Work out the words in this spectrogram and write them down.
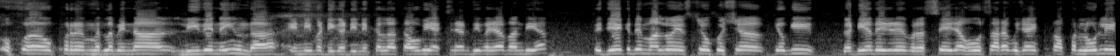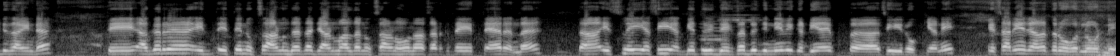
ਉੱਪ- ਉੱਪਰ ਮਤਲਬ ਇੰਨਾ ਲੀਵੇ ਨਹੀਂ ਹੁੰਦਾ ਇੰਨੀ ਵੱਡੀ ਗੱਡੀ ਨਿਕਲਦਾ ਤਾਂ ਉਹ ਵੀ ਐਕਸੀਡੈਂਟ ਦੀ ਵਜ੍ਹਾ ਬਣਦੀ ਆ। ਤੇ ਜੇ ਕਿਤੇ ਮੰਨ ਲਓ ਇਸ ਚੋਂ ਕੁਝ ਕਿਉਂਕਿ ਗੱਡੀਆਂ ਦੇ ਜਿਹੜੇ ਰੱਸੇ ਜਾਂ ਹੋਰ ਸਾਰਾ ਕੁਝ ਇੱਕ ਪ੍ਰੋਪਰ ਲੋਡ ਲਈ ਡਿਜ਼ਾਈਨਡ ਹੈ ਤੇ ਅਗਰ ਇੱਥੇ ਨੁਕਸਾਨ ਹੁੰਦਾ ਤਾਂ ਜਾਨ ਮਾਲ ਦਾ ਨੁਕਸਾਨ ਹੋਣਾ ਸੜਕ ਤੇ ਤੈਅ ਰਹਿੰਦਾ ਹੈ ਤਾਂ ਇਸ ਲਈ ਅਸੀਂ ਅੱਗੇ ਤੁਸੀਂ ਦੇਖ ਸਕਦੇ ਹੋ ਜਿੰਨੀਆਂ ਵੀ ਗੱਡੀਆਂ ਅਸੀਂ ਰੋਕੀਆਂ ਨੇ ਇਹ ਸਾਰੀਆਂ ਜ਼ਿਆਦਾਤਰ ਓਵਰਲੋਡ ਨੇ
